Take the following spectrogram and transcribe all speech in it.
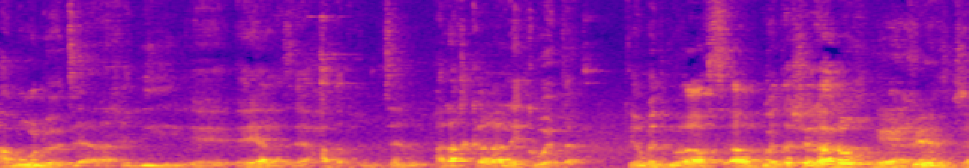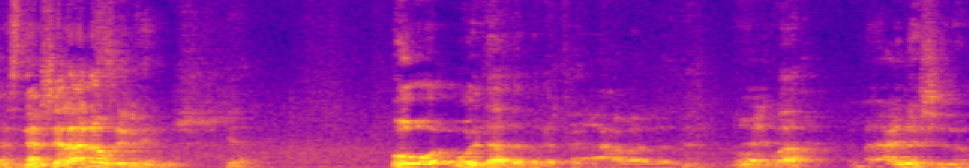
אמרו לו את זה, הלך הביא אה, אייל הזה, אחד הדברים אצלנו, הלך קרא לגואטה. מכירים את הרב גואטה שלנו? כן. הסנר שלנו? זה כן. הוא יודע לדבר יפה. אבל... הוא בא, האלה שלנו.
